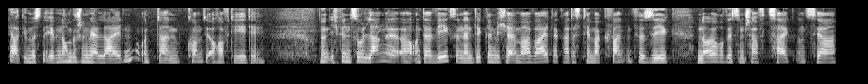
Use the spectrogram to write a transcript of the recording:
ja, die müssen eben noch ein bisschen mehr leiden und dann kommen sie auch auf die Idee. Nun, ich bin so lange äh, unterwegs und entwickle mich ja immer weiter. Gerade das Thema Quantenphysik, Neurowissenschaft zeigt uns ja,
